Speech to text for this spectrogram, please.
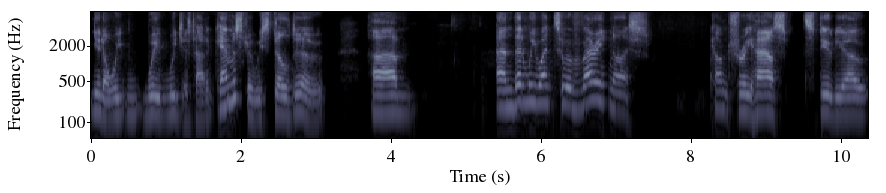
you know, we we we just had a chemistry. We still do. Um, and then we went to a very nice country house studio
